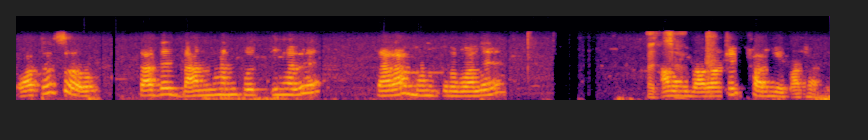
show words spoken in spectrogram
অথচ তাদের দান ধান করতে হবে তারা মন্ত্র বলে আচ্ছা। আমার বাবাকে স্বর্গে পাঠাবে।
